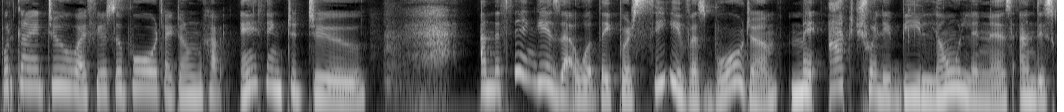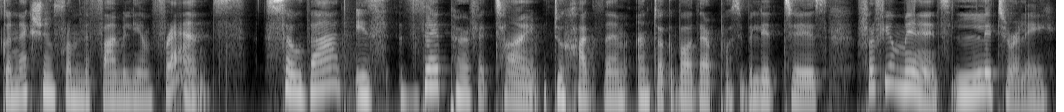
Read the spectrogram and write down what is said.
What can I do? I feel so bored. I don't have anything to do. And the thing is that what they perceive as boredom may actually be loneliness and disconnection from the family and friends. So that is the perfect time to hug them and talk about their possibilities for a few minutes, literally,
